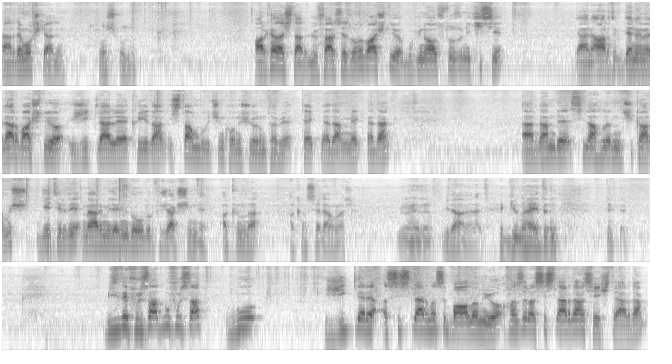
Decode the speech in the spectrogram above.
Erdem hoş geldin. Hoş buldum. Arkadaşlar lüfer sezonu başlıyor. Bugün Ağustos'un ikisi. Yani artık denemeler başlıyor. Jiklerle kıyıdan İstanbul için konuşuyorum tabi. Tekneden, mekneden. Erdem de silahlarını çıkarmış, getirdi. Mermilerini doldurtacak şimdi. Akın'la. Akın selam ver. Günaydın. Bir daha ver hadi. Günaydın. Bizde fırsat bu fırsat. Bu jiklere asistler nasıl bağlanıyor? Hazır asistlerden seçti Erdem.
